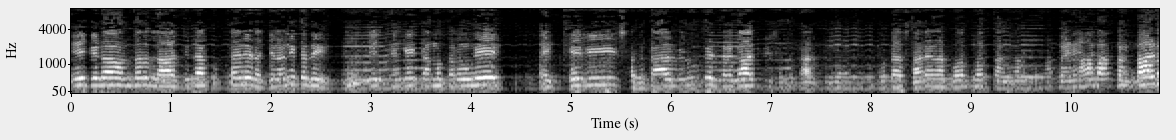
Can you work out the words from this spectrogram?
ਇਹ ਜਿਹੜਾ ਅੰਦਰ ਲਾਲਚ ਦਾ ਕੁੱਤਾ ਇਹਨੇ ਰੱਜਣਾ ਨਹੀਂ ਕਦੇ। ਜੇ ਚੰਗੇ ਕੰਮ ਕਰੋਗੇ ਇੱਥੇ ਵੀ ਸਤਿਕਾਰ ਮਿਲੂ ਤੇ ਦਰਗਾਹ 'ਚ ਵੀ ਸਤਿਕਾਰ ਮਿਲੂ ਉਹਦਾ ਸਾਰਿਆਂ ਦਾ ਬਹੁਤ ਬਹੁਤ ਧੰਨਵਾਦ ਭੈਣੇ ਦਾ ਧੰਨਵਾਦ।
